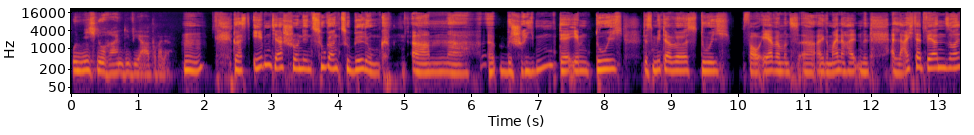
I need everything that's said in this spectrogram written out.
und nicht nur rein die VR-Brille. Mhm. Du hast eben ja schon den Zugang zu Bildung ähm, äh, beschrieben, der eben durch das Metaverse, durch VR, wenn man es äh, allgemein erhalten will, erleichtert werden soll.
